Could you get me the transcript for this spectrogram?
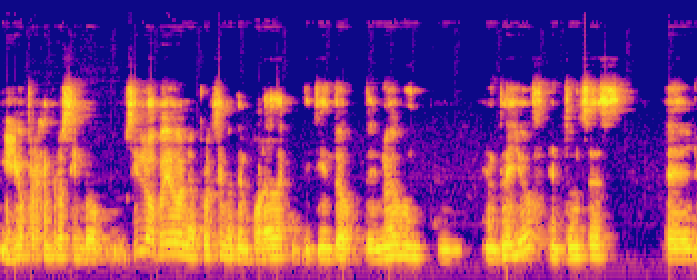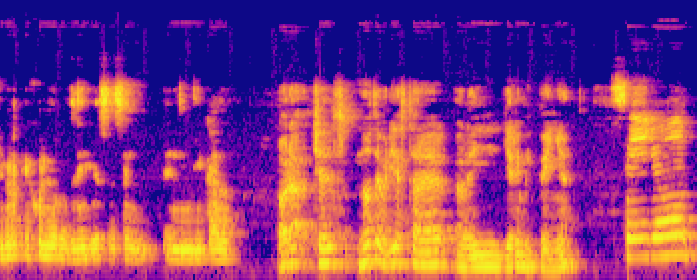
Y yo, por ejemplo, sí lo, sí lo veo la próxima temporada compitiendo de nuevo en, en playoff. Entonces, eh, yo creo que Julio Rodríguez es el, el indicado. Ahora, Chelsea, ¿no debería estar ahí Jeremy Peña? Sí, yo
